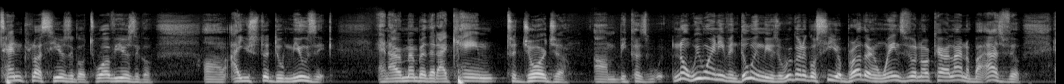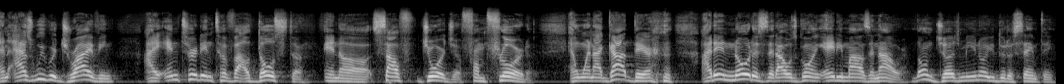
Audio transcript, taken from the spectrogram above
10 plus years ago, 12 years ago, uh, I used to do music. And I remember that I came to Georgia um, because, we, no, we weren't even doing music. We are gonna go see your brother in Waynesville, North Carolina by Asheville. And as we were driving, I entered into Valdosta in uh, South Georgia from Florida. And when I got there, I didn't notice that I was going 80 miles an hour. Don't judge me, you know you do the same thing.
